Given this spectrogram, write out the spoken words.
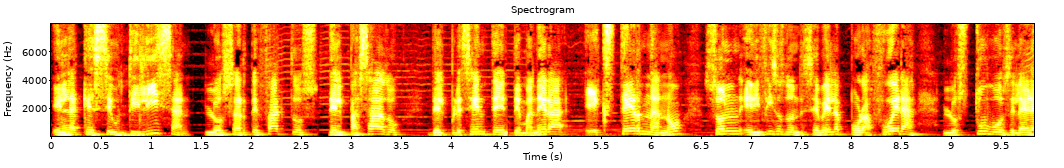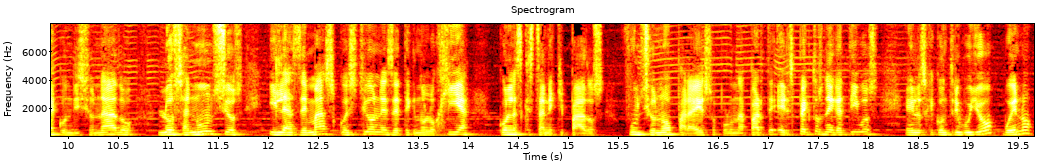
en la que se utilizan los artefactos del pasado del presente de manera externa, ¿no? Son edificios donde se vela por afuera los tubos del aire acondicionado, los anuncios y las demás cuestiones de tecnología con las que están equipados. Funcionó para eso, por una parte. Aspectos negativos en los que contribuyó, bueno,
